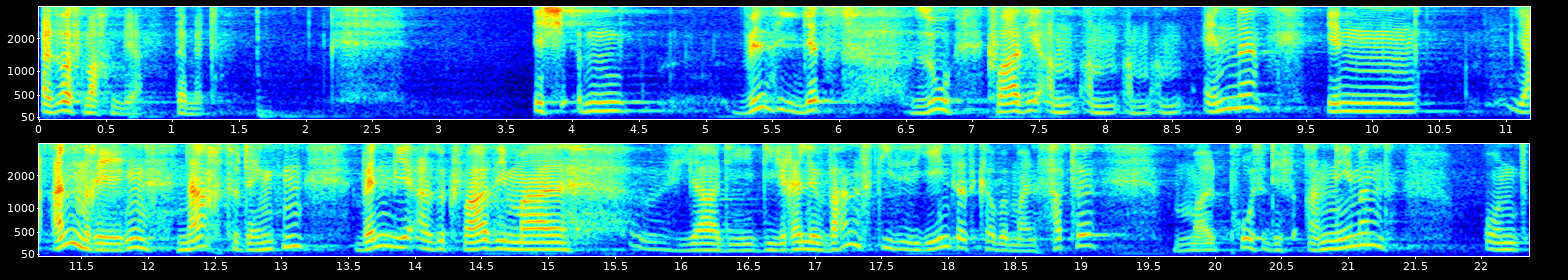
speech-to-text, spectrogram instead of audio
Also was machen wir damit? Ich ähm, will Sie jetzt so quasi am, am, am Ende in ja, anregen, nachzudenken, wenn wir also quasi mal ja, die, die Relevanz, die diese Jenseitsglaube mal hatte, mal positiv annehmen und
